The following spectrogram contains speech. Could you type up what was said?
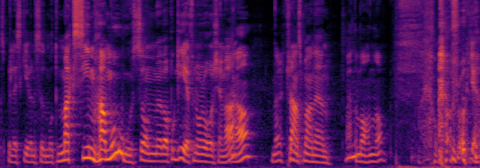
spelade i skrivande stund mot Maxim Hamou som var på G för några år sedan va? Ja, verkligen. Fransmannen. Vad hände med honom? Bra fråga.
